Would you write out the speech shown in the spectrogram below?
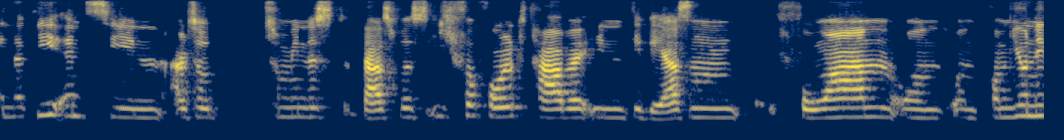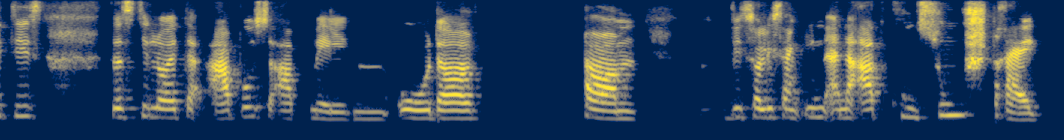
Energie entziehen, also zumindest das, was ich verfolgt habe in diversen Foren und, und Communities, dass die Leute Abos abmelden oder ähm, wie soll ich sagen, in eine Art Konsumstreik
